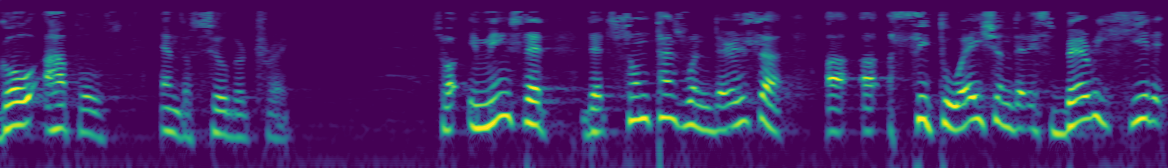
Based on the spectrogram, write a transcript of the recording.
gold apples and the silver tray. So it means that, that sometimes when there is a, a, a situation that is very heated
